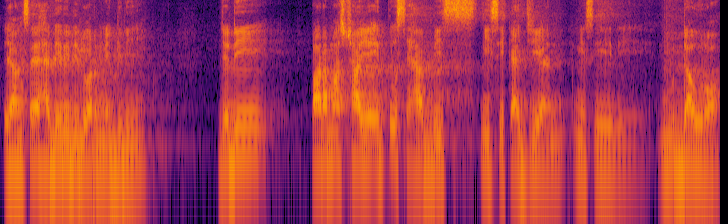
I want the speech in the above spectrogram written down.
yang saya hadiri di luar negeri. Jadi para masyaya itu sehabis ngisi kajian, ngisi daurah,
